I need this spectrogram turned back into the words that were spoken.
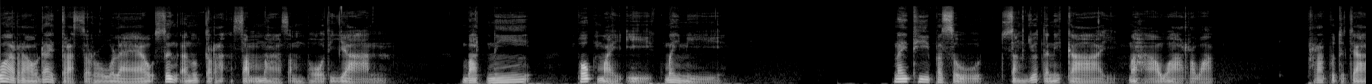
ว่าเราได้ตรัสรู้แล้วซึ่งอนุตตรสัมมาสัมโพธิญาณ บัดนี้พบใหม่อีกไม่มี ในทีประสูตร สังยุตตนิกาย มหาวารวักพระพุทธเจ้า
